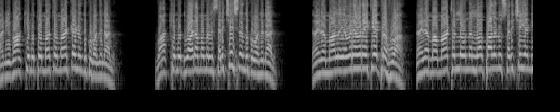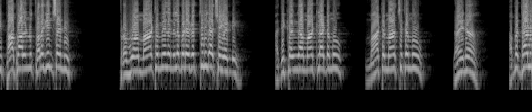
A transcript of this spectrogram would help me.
అని వాక్యముతో మాతో మాట్లాడినందుకు వందనాలు. వాక్యము ద్వారా మమ్మల్ని సరిచేసినందుకు వందనాలు. నాయన మాలో ఎవరెవరైతే ప్రభువ నాయన మా మాటల్లో ఉన్న లోపాలను సరిచేయండి పాపాలను తొలగించండి. ప్రభు ఆ మాట మీద నిలబడే వ్యక్తులుగా చేయండి. అధికంగా మాట్లాడటము మాట మార్చటము నాయన అబద్ధాలు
